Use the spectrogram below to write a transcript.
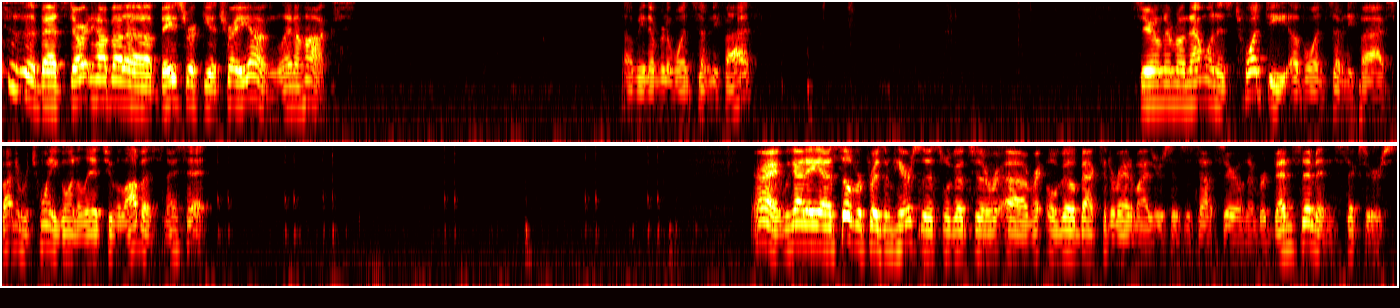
This isn't a bad start. How about a base rookie, a Trae Young, Atlanta Hawks? That'll be number to 175. Serial number on that one is 20 of 175. Spot number 20 going to Leah Tuvalabas. Nice hit. All right, we got a uh, silver prism here, so this will go to the, uh, we'll go back to the randomizer since it's not serial numbered. Ben Simmons, Sixers.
